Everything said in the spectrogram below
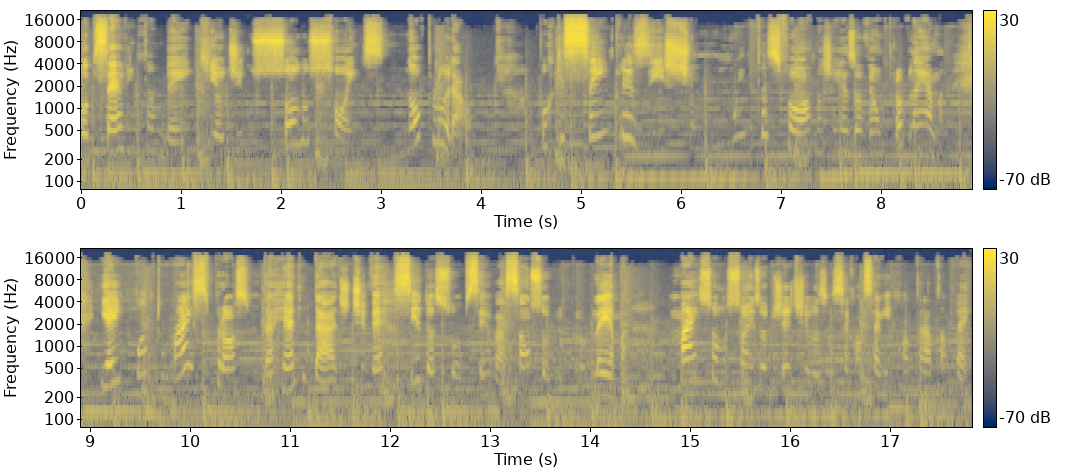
Observem também que eu digo soluções no plural, porque sempre existe muitas formas de resolver um problema. E aí, quanto mais próximo da realidade tiver sido a sua observação sobre o problema, mais soluções objetivas você consegue encontrar também.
